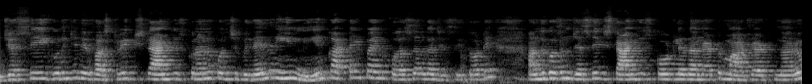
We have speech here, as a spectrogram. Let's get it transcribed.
జెస్సీ గురించి నేను ఫస్ట్ వీక్ స్టాండ్ తీసుకున్నాను. కొంచెం ఇదైంది? నేను నేను కట్ అయిపోయాను పర్సనల్గా జెస్సీ తోటి అందుకోసం జెస్సీకి స్టాండ్ తీసుకోవట్లేదు అన్నట్టు మాట్లాడుతున్నారు.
